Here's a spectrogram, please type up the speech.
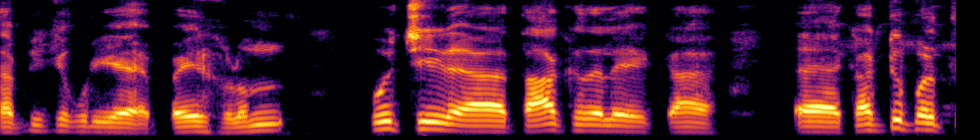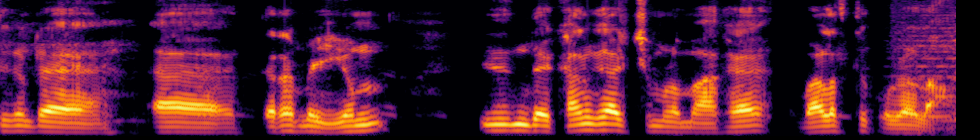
தப்பிக்கக்கூடிய பயிர்களும் பூச்சி தாக்குதலை க கட்டுப்படுத்துகின்ற திறமையும் இந்த கண்காட்சி மூலமாக வளர்த்து கொள்ளலாம்.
